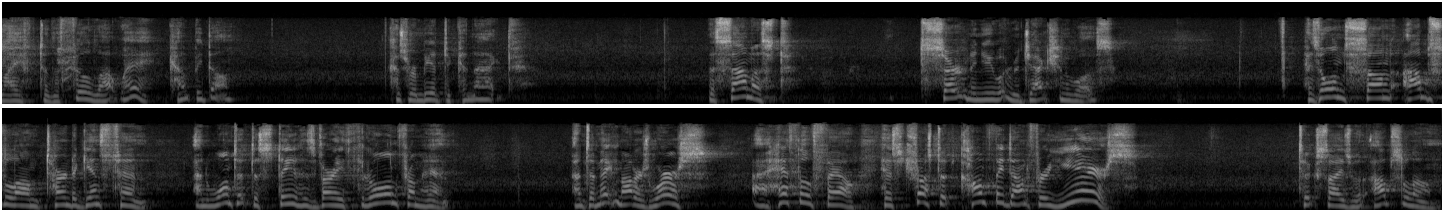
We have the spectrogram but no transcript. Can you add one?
life to the full that way. Can't be done. Because we're made to connect. The psalmist certainly knew what rejection was. His own son Absalom turned against him and wanted to steal his very throne from him. And to make matters worse, Ahithophel, his trusted confidant for years, took sides with Absalom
